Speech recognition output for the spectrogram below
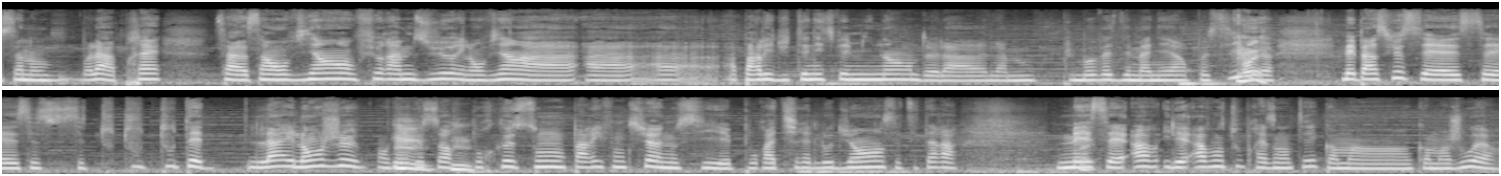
ça, n'en- voilà, après ça, ça en vient au fur et à mesure. Il en vient à, à- à- à parler du tennis féminin de la, la plus mauvaise des manières possibles. Ouais. Mais parce que c'est, c'est, c'est- c'est tout, tout, tout est là est l'enjeu en quelque Mm, sorte mm. pour que son pari fonctionne aussi et pour attirer de l'audience, etc. Mais Ouais. c'est il est avant tout présenté comme un, comme un joueur.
